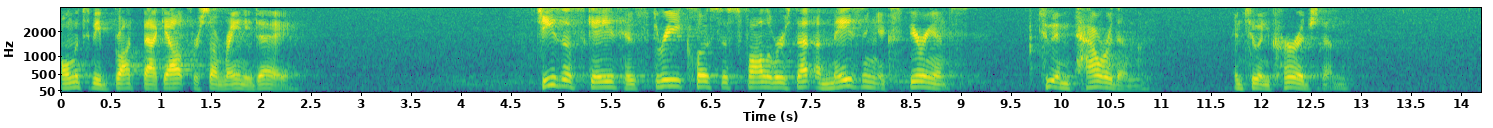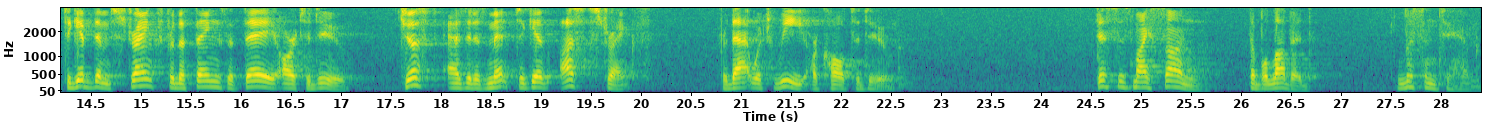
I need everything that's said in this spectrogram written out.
only to be brought back out for some rainy day. Jesus gave his three closest followers that amazing experience to empower them and to encourage them to give them strength for the things that they are to do, just as it is meant to give us strength for that which we are called to do. This is my Son, the Beloved. Listen to him.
